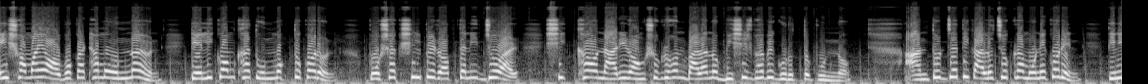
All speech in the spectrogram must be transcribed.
এই সময়ে অবকাঠামো উন্নয়ন, টেলিকম খাত উন্মুক্তকরণ, পোশাক শিল্পের রপ্তানির জোয়ার, শিক্ষা ও নারীর অংশগ্রহণ বাড়ানো বিশেষভাবে গুরুত্বপূর্ণ। আন্তর্জাতিক আলোচকরা মনে করেন, তিনি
